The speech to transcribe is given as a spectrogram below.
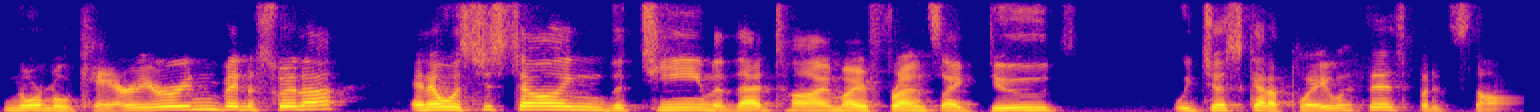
normal carrier in Venezuela. And I was just telling the team at that time, my friends, like, dude, we just got to play with this, but it's not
